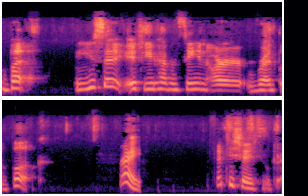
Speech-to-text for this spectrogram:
But you said if you haven't seen or read the book, Right. Fifty Shades of Grey.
